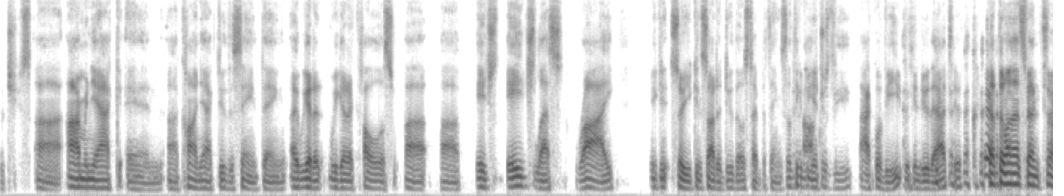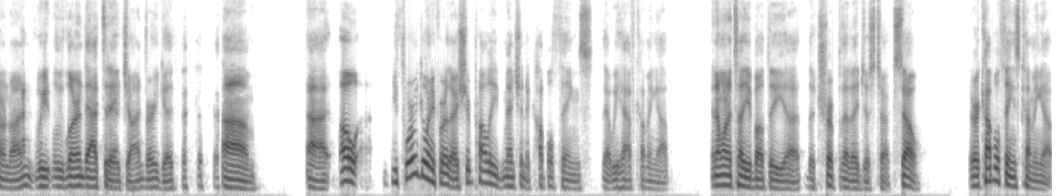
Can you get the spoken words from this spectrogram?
which is uh armagnac and uh, cognac do the same thing uh, we got a we got a colorless uh uh age ageless rye you can so you can sort of do those type of things i think it'd be interesting Aquavit. we can do that too that the one that's been thrown on we, we learned that today john very good um uh oh before we go any further, I should probably mention a couple things that we have coming up. And I want to tell you about the uh, the trip that I just took. So there are a couple things coming up.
